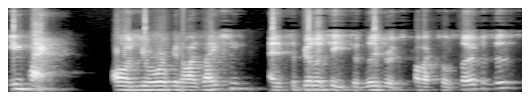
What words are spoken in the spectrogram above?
impact on your organisation and its ability to deliver its products or services?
